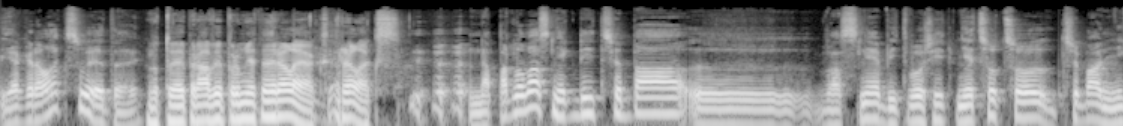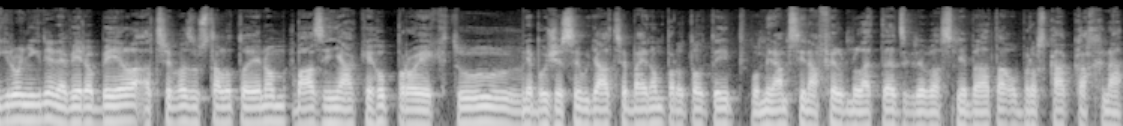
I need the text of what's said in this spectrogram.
Jak relaxujete? No to je právě pro mě ten relax. relax. Napadlo vás někdy třeba uh, vlastně vytvořit něco, co třeba nikdo nikdy nevyrobil a třeba zůstalo to jenom bázi nějakého projektu, nebo že se udělal třeba jenom prototyp. Vzpomínám si na film Letec, kde vlastně byla ta obrovská kachna,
